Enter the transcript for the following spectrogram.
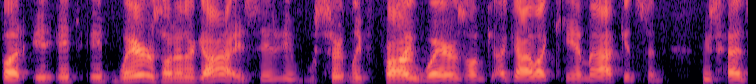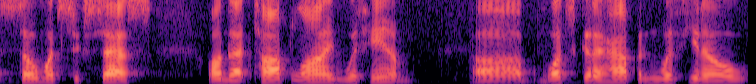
but it, it, it wears on other guys. It, it certainly probably wears on a guy like Cam Atkinson, who's had so much success on that top line with him. Uh, what's going to happen with you know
